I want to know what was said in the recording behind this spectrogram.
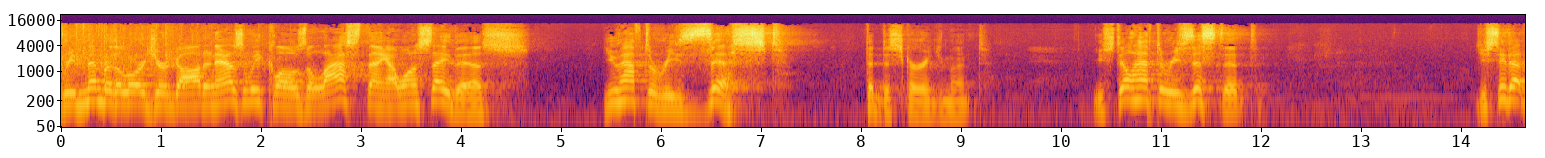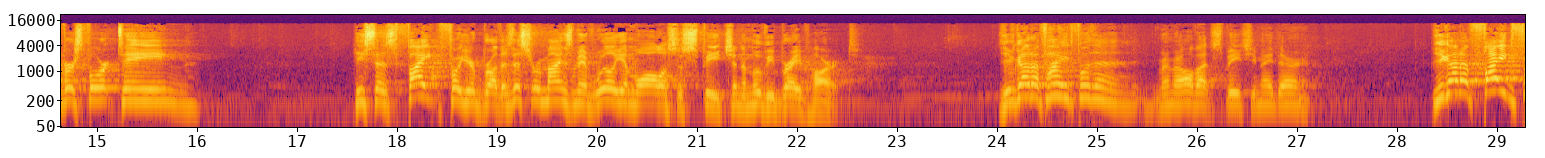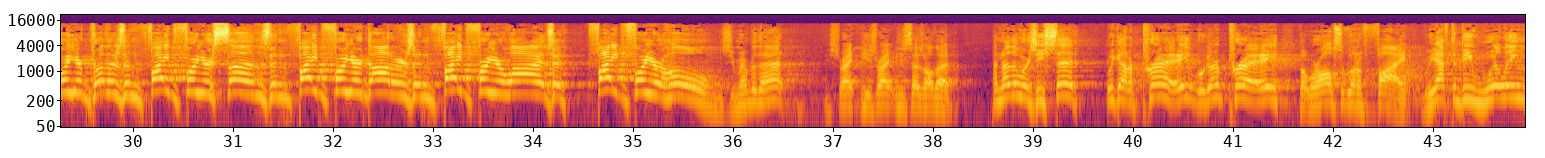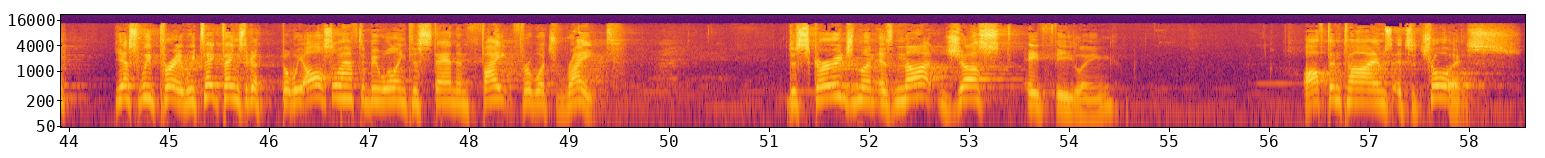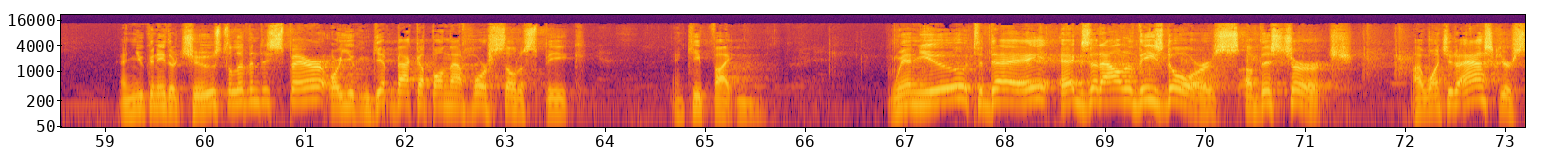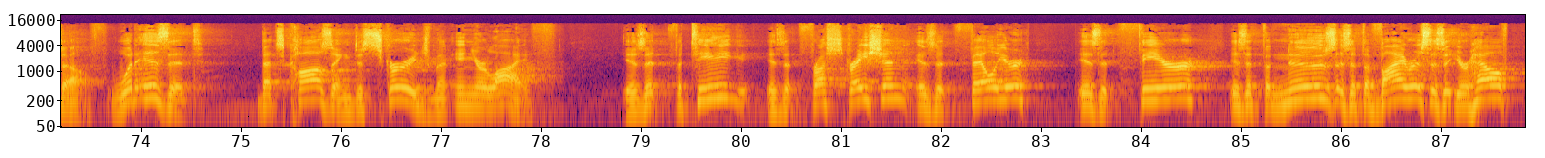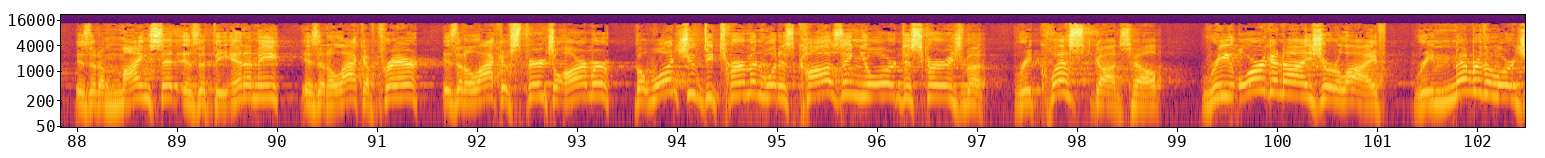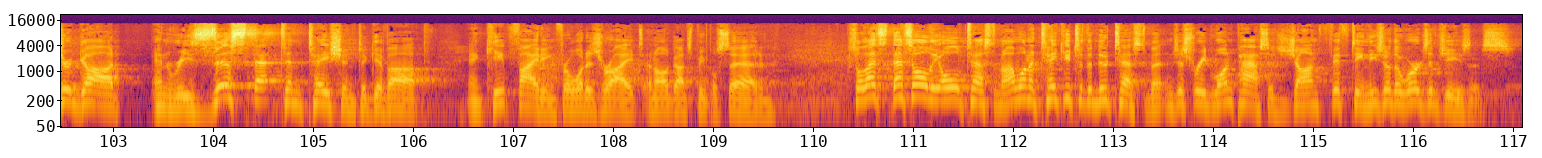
Remember the Lord your God. And as we close, the last thing I want to say this you have to resist the discouragement. You still have to resist it do you see that verse 14? He says, Fight for your brothers. This reminds me of William Wallace's speech in the movie Braveheart. You've got to fight for the. Remember all that speech he made there? You got to fight for your brothers and fight for your sons and fight for your daughters and fight for your wives and fight for your homes. You remember that? He's right. He's right. He says all that. In other words, he said, we got to pray. We're going to pray, but we're also going to fight. We have to be willing. Yes, we pray. We take things to God, but we also have to be willing to stand and fight for what's right. Discouragement is not just a feeling. Oftentimes, it's a choice. And you can either choose to live in despair or you can get back up on that horse, so to speak, and keep fighting. When you today exit out of these doors of this church, I want you to ask yourself what is it that's causing discouragement in your life? Is it fatigue? Is it frustration? Is it failure? Is it fear? Is it the news? Is it the virus? Is it your health? Is it a mindset? Is it the enemy? Is it a lack of prayer? Is it a lack of spiritual armor? But once you've determined what is causing your discouragement, request God's help, reorganize your life, remember the Lord your God, and resist that temptation to give up and keep fighting for what is right. And all God's people said. So that's, that's all the Old Testament. I want to take you to the New Testament and just read one passage, John 15. These are the words of Jesus.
